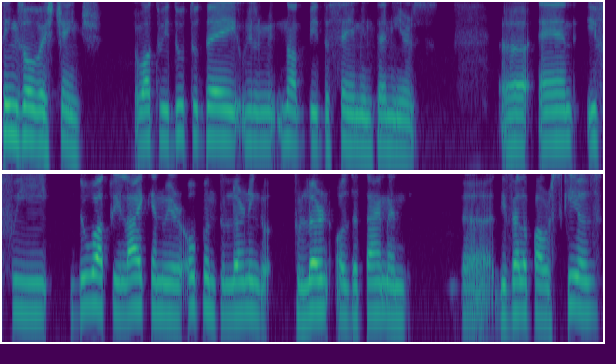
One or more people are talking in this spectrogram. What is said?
things always change. What we do today will not be the same in 10 years. Uh, and if we do what we like and we're open to learning to learn all the time and uh, develop our skills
